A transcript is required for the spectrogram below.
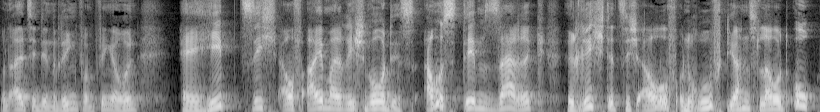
Und als sie den Ring vom Finger holen, erhebt sich auf einmal Richmodis aus dem Sarg, richtet sich auf und ruft ganz laut, oh,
